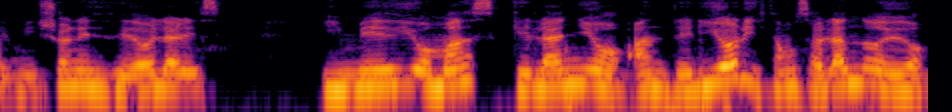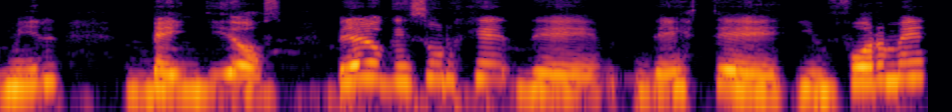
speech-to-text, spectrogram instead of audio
eh, millones de dólares y medio más que el año anterior y estamos hablando de 2022. Pero lo que surge de, este informe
